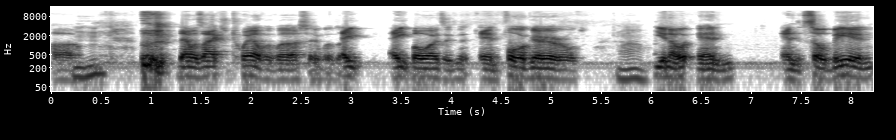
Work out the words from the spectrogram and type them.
Uh, mm-hmm. there was actually twelve of us. It was eight eight boys and, and four girls. Wow. You know, and and so being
